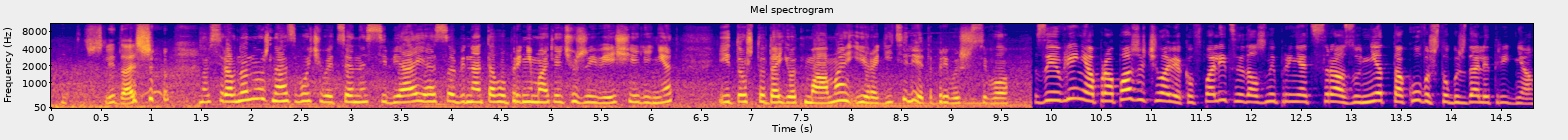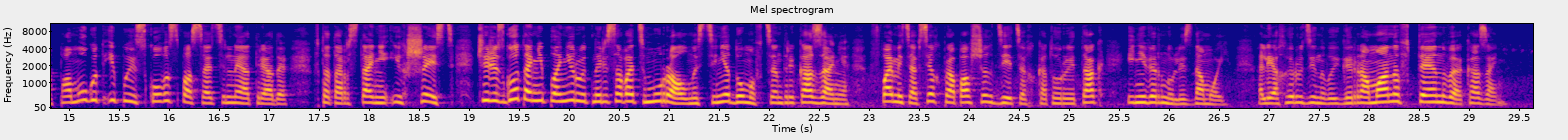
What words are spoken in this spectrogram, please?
шли дальше. Но все равно нужно озвучивать ценность себя и особенно от того, принимать ли чужие вещи или нет. И то, что дает мама и родители, это превыше всего. Заявление о пропаже человека в полиции должны принять сразу. Нет такого, чтобы ждали три дня. Помогут и поисково-спасательные отряды. В Татарстане их шесть. Через год они планируют нарисовать мурал на стене дома в центре Казани в память о всех пропавших детях, которые так и не вернулись домой. Алия Хайрудинова, Игорь Романов, ТНВ, Казань.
